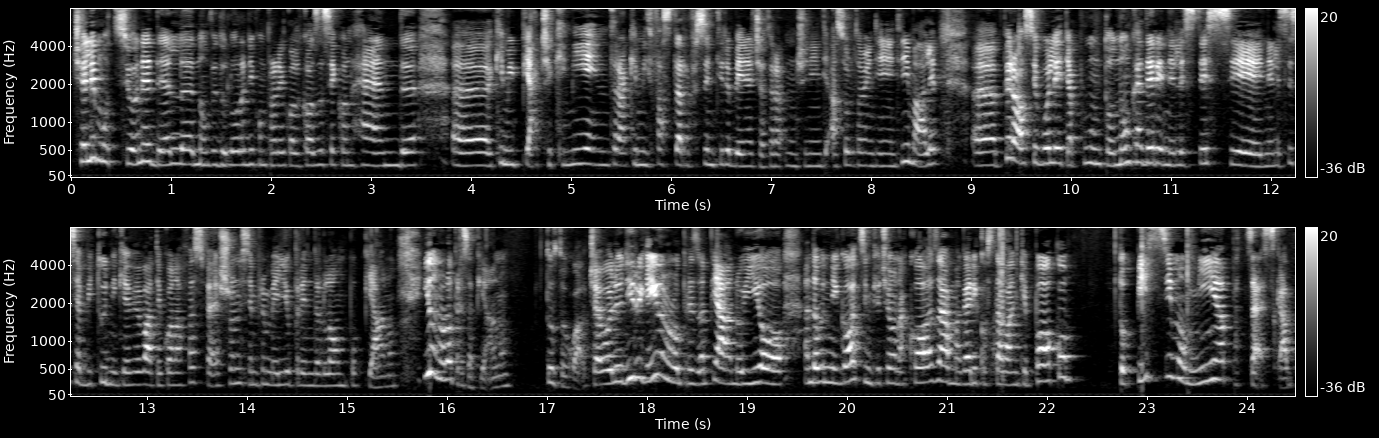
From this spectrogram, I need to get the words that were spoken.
c'è l'emozione del non vedo l'ora di comprare qualcosa second hand, eh, che mi piace, che mi entra, che mi fa star sentire bene, eccetera, non c'è assolutamente niente di male, eh, però se volete appunto non cadere nelle stesse, nelle stesse abitudini che avevate con la fast fashion, è sempre meglio prenderla un po' piano. Io non l'ho presa piano, tutto qua. Cioè, voglio dire che io non l'ho presa piano. Io andavo in negozio, mi piaceva una cosa, magari costava anche poco, toppissimo, mia, pazzesca.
